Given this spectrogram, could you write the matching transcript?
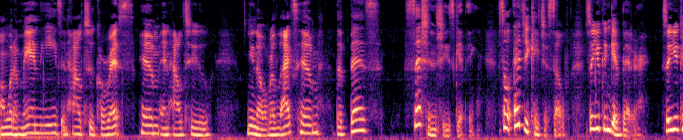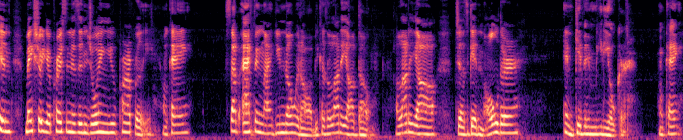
on what a man needs and how to caress him and how to, you know, relax him, the best session she's giving. So educate yourself so you can get better. So you can make sure your person is enjoying you properly, okay? Stop acting like you know it all because a lot of y'all don't. A lot of y'all just getting older and giving mediocre, okay?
